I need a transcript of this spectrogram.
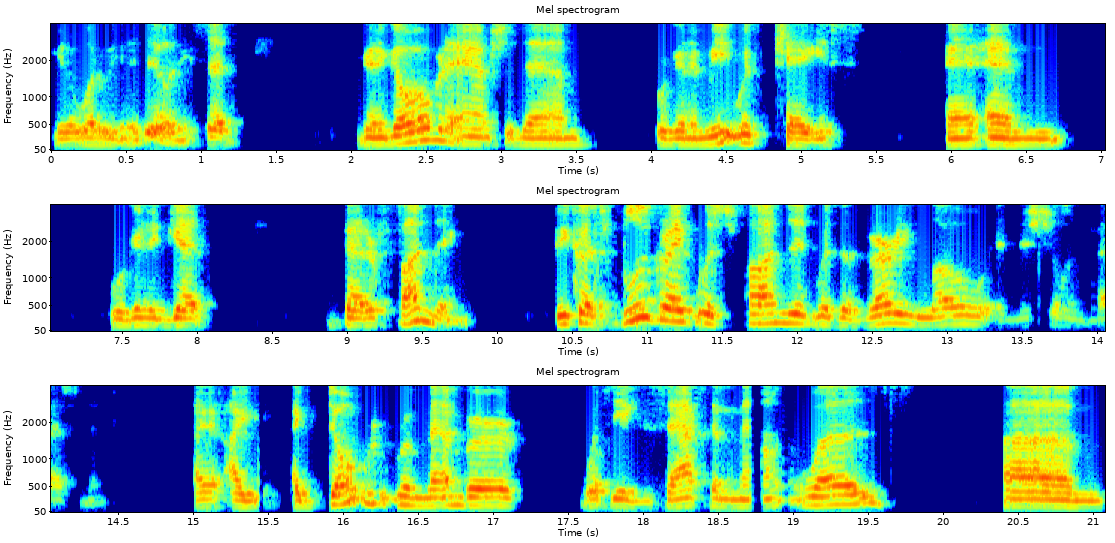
You know, what are we going to do? And he said, We're going to go over to Amsterdam. We're going to meet with Cees and, and we're going to get better funding because Blue Grape was funded with a very low initial investment. I, I, I don't remember what the exact amount was. Um,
